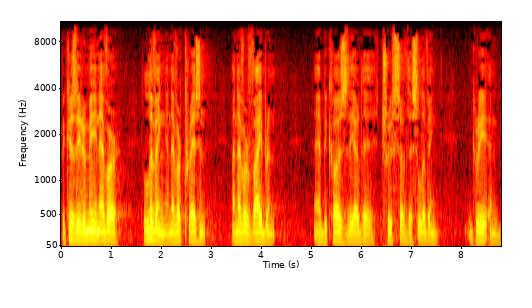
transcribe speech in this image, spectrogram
because they remain ever living and ever present and ever vibrant, uh, because they are the truths of this living, great, and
